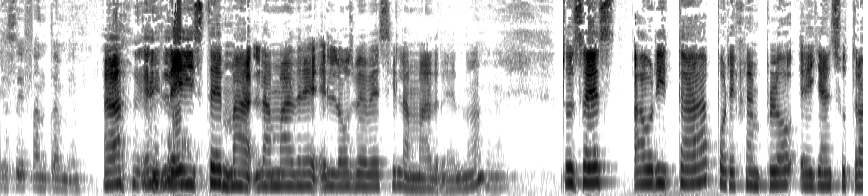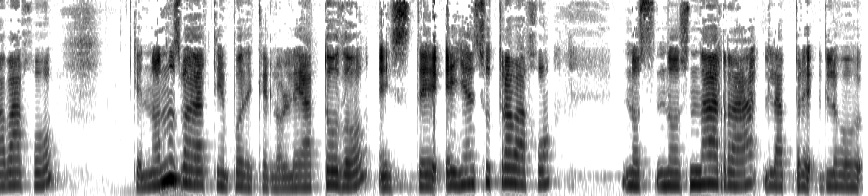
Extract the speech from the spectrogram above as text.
Yo soy fan también. Ah, leíste la madre, los bebés y la madre, ¿no? Entonces, ahorita, por ejemplo, ella en su trabajo, que no nos va a dar tiempo de que lo lea todo, este, ella en su trabajo nos, nos narra la lo,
